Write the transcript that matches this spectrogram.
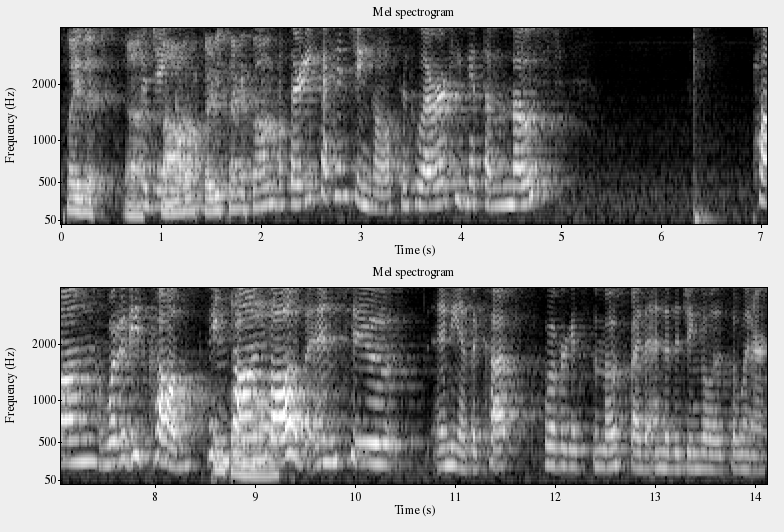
plays a, uh, A song, jingle. thirty second song. A 30 second jingle. So whoever can get the most pong, what are these called? Ping, Ping pong pong balls into any of the cups. Whoever gets the most by the end of the jingle is the winner.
